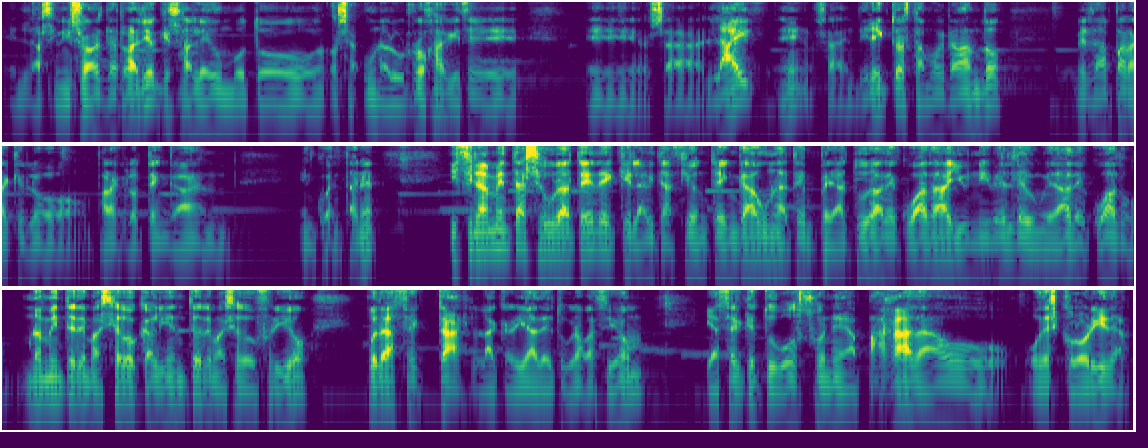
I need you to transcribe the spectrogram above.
en las emisoras de radio, que sale un botón, o sea, una luz roja que dice, eh, o sea, live, o sea, en directo, estamos grabando, ¿verdad? Para que lo, para que lo tengan en cuenta, ¿eh? Y finalmente asegúrate de que la habitación tenga una temperatura adecuada y un nivel de humedad adecuado. Un ambiente demasiado caliente o demasiado frío puede afectar la calidad de tu grabación y hacer que tu voz suene apagada o, descolorida.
